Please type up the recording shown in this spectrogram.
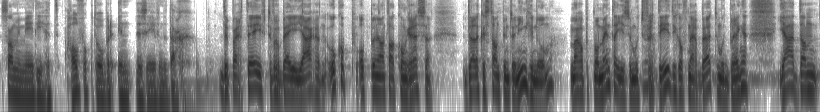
Sami Medi het half oktober in de zevende dag. De partij heeft de voorbije jaren ook op, op een aantal congressen duidelijke standpunten ingenomen. Maar op het moment dat je ze moet verdedigen of naar buiten moet brengen, ja, dan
